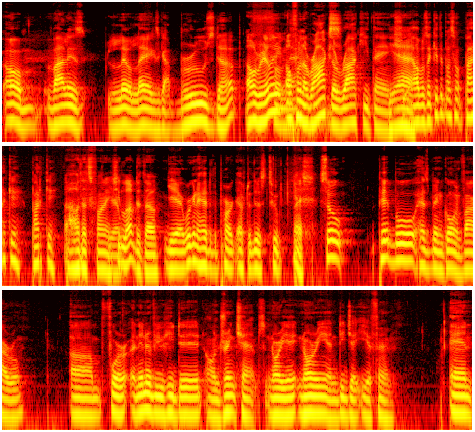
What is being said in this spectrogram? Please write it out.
Oh, Vale's little legs got bruised up. Oh, really? Oh, from the rocks? The rocky thing. She- Yeah. I was like, get the pasó? Parque, parque. oh, that's funny. Yeah. She loved it though. Yeah, we're gonna head to the park after this too. Nice. So, Pitbull has been going viral um, for an interview he did on Drink Champs, N.O.R.E., N.O.R.E. and DJ EFN. And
